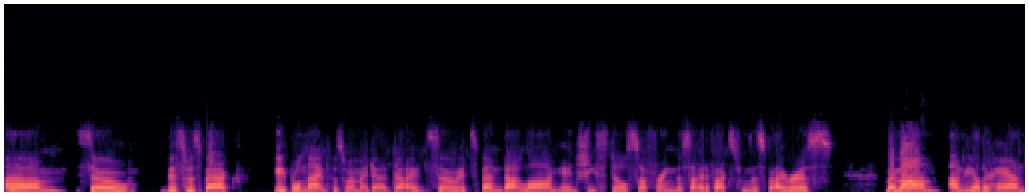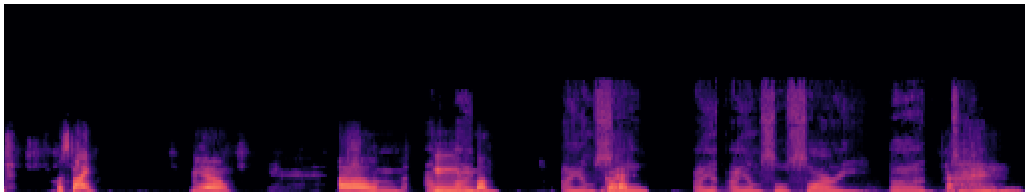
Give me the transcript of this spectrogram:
Um, so this was back April 9th was when my dad died. So it's been that long and she's still suffering the side effects from this virus. My mm. mom, on the other hand, was fine. You know, um, I'm, a I'm, month. I am so, ahead. I, I am so sorry, uh, to hear this.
